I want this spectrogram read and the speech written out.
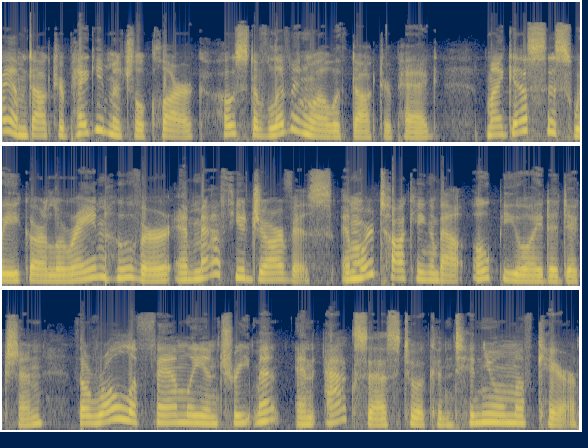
Hi, I'm Dr. Peggy Mitchell Clarke, host of Living Well with Dr. Peg. My guests this week are Lorraine Hoover and Matthew Jarvis, and we're talking about opioid addiction, the role of family in treatment, and access to a continuum of care.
